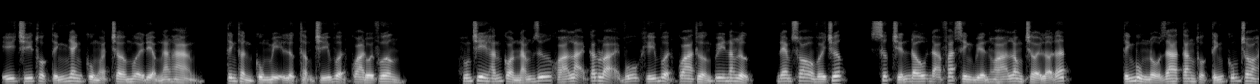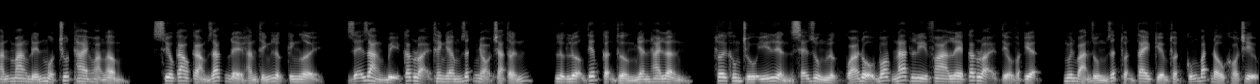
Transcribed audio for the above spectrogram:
ý chí thuộc tính nhanh cùng mặt chờ mười điểm ngang hàng, tinh thần cùng mị lực thậm chí vượt qua đối phương. Húng chi hắn còn nắm giữ khóa lại các loại vũ khí vượt qua thường quy năng lực đem so với trước, sức chiến đấu đã phát sinh biến hóa long trời lở đất. Tính bùng nổ gia tăng thuộc tính cũng cho hắn mang đến một chút thai hoàng ẩm, siêu cao cảm giác để hắn tính lực kinh người, dễ dàng bị các loại thanh âm rất nhỏ tra tấn, lực lượng tiếp cận thường nhân hai lần, hơi không chú ý liền sẽ dùng lực quá độ bóp nát ly pha lê các loại tiểu vật kiện, nguyên bản dùng rất thuận tay kiếm thuật cũng bắt đầu khó chịu.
